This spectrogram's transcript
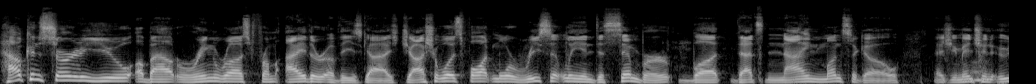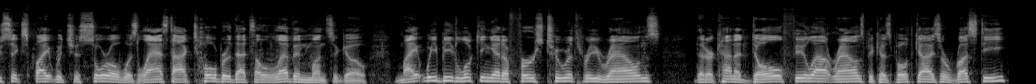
How concerned are you about ring rust from either of these guys? Joshua's fought more recently in December, but that's nine months ago. As you mentioned, Usyk's fight with Chisora was last October. That's 11 months ago. Might we be looking at a first two or three rounds that are kind of dull feel out rounds because both guys are rusty?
